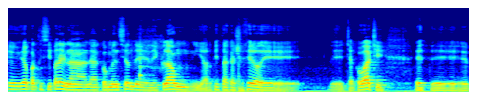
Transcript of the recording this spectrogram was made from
eh, voy a participar en la, la convención de, de clown y artista callejero de, de Chacobachi. Este,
